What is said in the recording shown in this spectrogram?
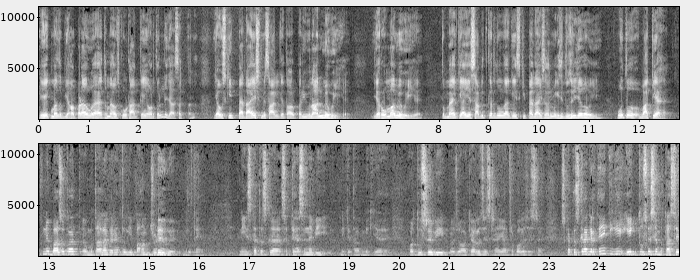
ایک مذہب یہاں پڑا ہوا ہے تو میں اس کو اٹھا کہیں اور تو نہیں لے جا سکتا نا۔ یا اس کی پیدائش مثال کے طور پر یونان میں ہوئی ہے یا روما میں ہوئی ہے تو میں کیا یہ ثابت کر دوں گا کہ اس کی پیدائش اصل میں کسی دوسری جگہ ہوئی ہے؟ وہ تو واقعہ ہے۔ اپنے بعض اوقات مطالعہ کریں تو یہ باہم جڑے ہوئے ملتے ہیں۔ یعنی اس کا تذکرہ سبت حسن نے بھی اپنی کتاب میں کیا ہے۔ اور دوسرے بھی جو آرکیالوجسٹ ہیں یا انتھروپولوجسٹ ہیں اس کا تذکرہ کرتے ہیں کہ یہ ایک دوسرے سے متاثر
